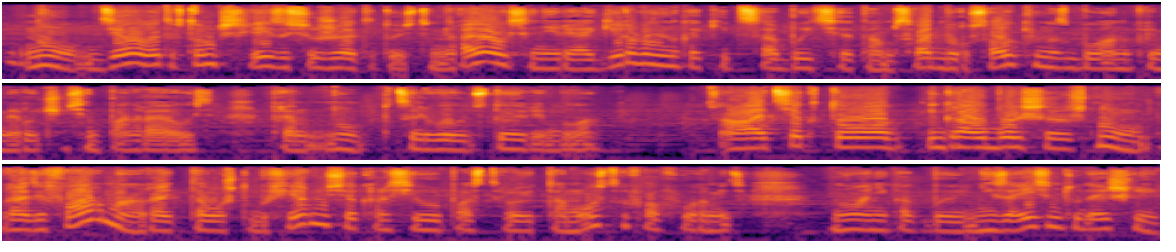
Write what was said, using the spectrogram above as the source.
ну, делал это в том числе из-за сюжета. То есть им нравилось, они реагировали на какие-то события. Там свадьба русалки у нас была, например, очень всем понравилась. Прям, ну, по целевой аудитории была. А те, кто играл больше ну, ради фарма, ради того, чтобы ферму себе красивую построить, там остров оформить, ну, они как бы не за этим туда и шли.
